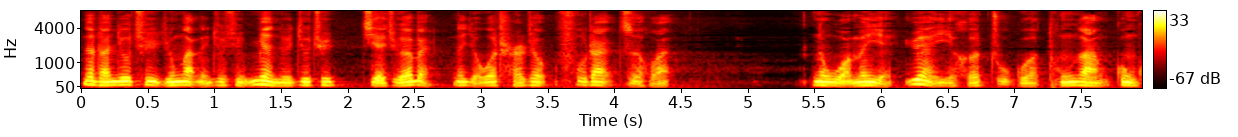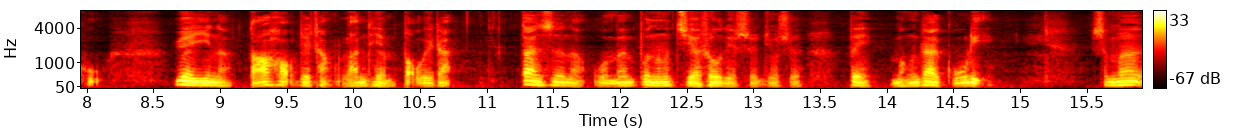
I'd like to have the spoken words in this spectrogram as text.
那咱就去勇敢的就去面对，就去解决呗。那有个词儿叫负债子还，那我们也愿意和祖国同甘共苦，愿意呢打好这场蓝天保卫战。但是呢，我们不能接受的是，就是被蒙在鼓里，什么？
